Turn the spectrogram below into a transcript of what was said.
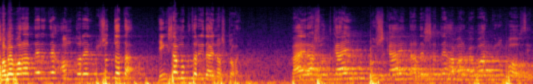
সবে বরাতের যে অন্তরের বিশুদ্ধতা, হিংসামুক্ত হৃদয় নষ্ট হয়। ভাইরা সুদ খায়, ঘুষ খায়, তাদের সাথে আমার ব্যবহার গ্রুপ হওয়া উচিত।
